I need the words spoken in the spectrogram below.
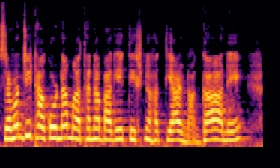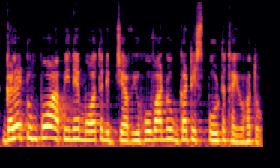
શ્રવણજી ઠાકોરના માથાના ભાગે તીક્ષ્ણ હથિયારના ઘા અને ગળે ટૂંપો આપીને મોત નિપજાવ્યું હોવાનું ઘટસ્ફોટ થયો હતો.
